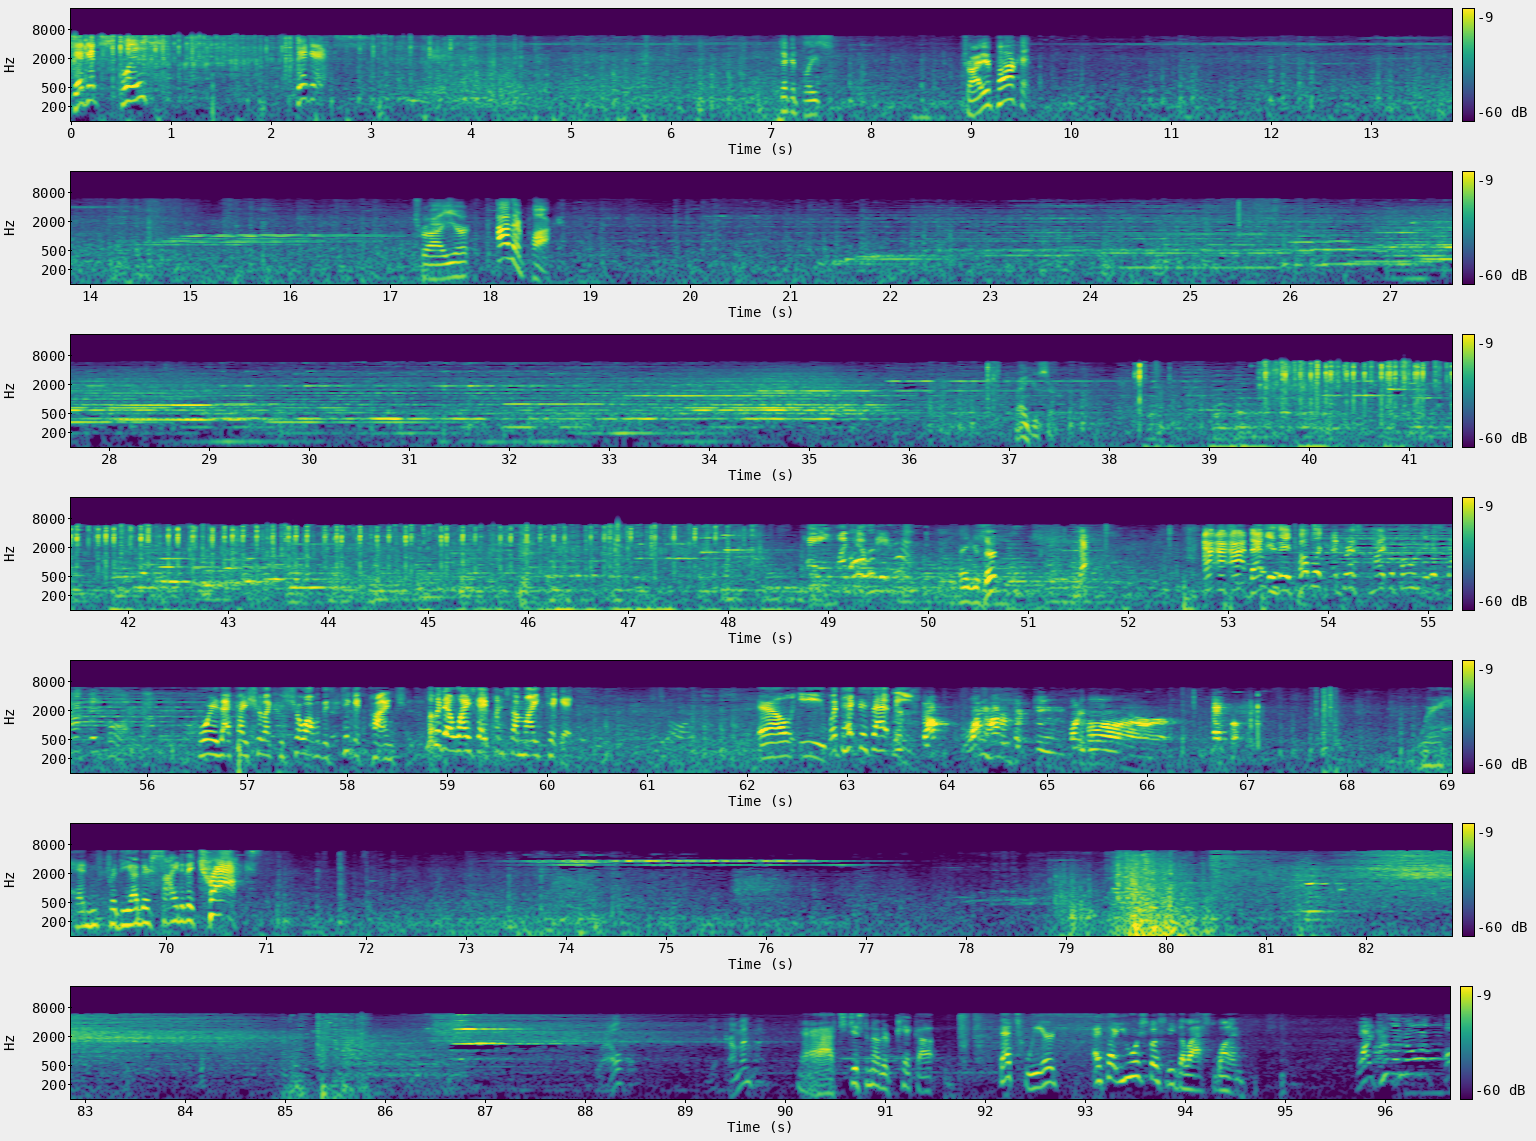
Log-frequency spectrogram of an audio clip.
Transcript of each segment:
Tickets, please. Tickets. Ticket, please. Try your pocket. Try your other pocket. Thank you, sir. Hey, watch out there. Thank you, sir. That, ah, ah, ah, that is a public address microphone. It is not a toy. Not a toy. Boy, that guy sure likes to show off with his ticket punch. Look at that wise guy punched on my ticket. L.E. What the heck does that mean? Stop 115.44. Heading for the other side of the tracks. Well, you coming? It's just another pickup. That's weird. I thought you were supposed to be the last one. Why, to the North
